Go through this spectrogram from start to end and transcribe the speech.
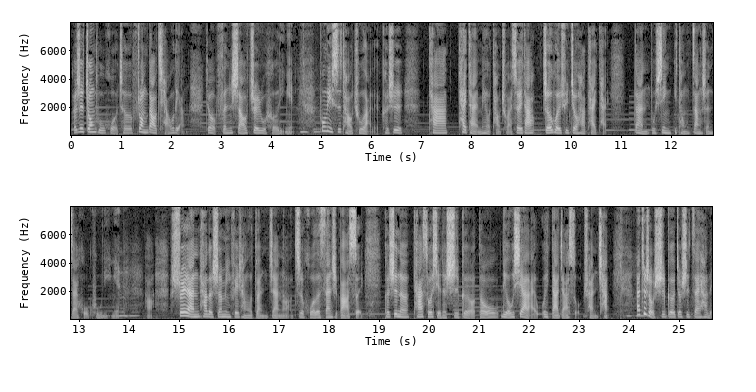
可是中途火车撞到桥梁，就焚烧坠入河里面。布利斯逃出来了，可是他太太没有逃出来，所以他折回去救他太太。但不幸一同葬身在火窟里面。好，虽然他的生命非常的短暂啊，只活了三十八岁，可是呢，他所写的诗歌都留下来为大家所传唱。那这首诗歌就是在他的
